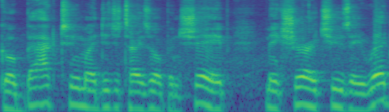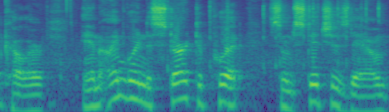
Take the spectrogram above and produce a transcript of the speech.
go back to my digitize open shape, make sure I choose a red color, and I'm going to start to put some stitches down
